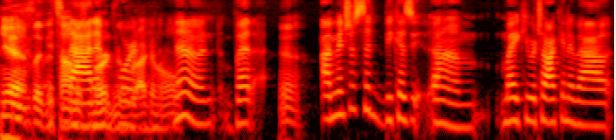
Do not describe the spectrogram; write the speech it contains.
yeah He's like the it's Thomas that Merton important of rock and roll. no but Yeah, i'm interested because um, mike you were talking about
